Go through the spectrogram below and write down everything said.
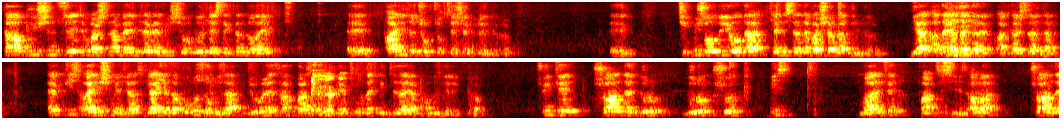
ta bu işin sürecin başından beri bize vermiş olduğu destekten dolayı e, ayrıca çok çok teşekkür ediyorum. E, çıkmış olduğu yolda kendisine de başarılar diliyorum. Diğer aday adayları arkadaşlara da hep hiç ayrışmayacağız. Yan yana omuz omuza Cumhuriyet Halk Partisi'nin yönetiminde iktidar yapmamız gerekiyor. Çünkü şu anda durum, durum şu, biz muhalefet partisiyiz ama şu anda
